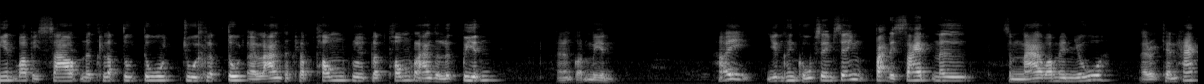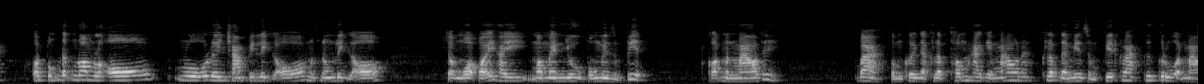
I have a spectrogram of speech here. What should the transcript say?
មានបទពិសោធន៍នៅក្លឹបទូចទូចជួយក្លឹបទូចឲ្យឡើងទៅក្លឹបធំជួយក្លឹបធំឡើងទៅលើកពៀនអាហ្នឹងគាត់មានហើយយើងឃើញគ្រូផ្សេងផ្សេងបដិសេធនៅសំណើរបស់ Man U Eric Ten Hag គាត់ពងដឹកនាំល្អមកលេង Champions League ល្អនៅក្នុងលីកល្អចង់ងាប់ហើយហើយមក Man U កំពុងមានសម្ពាធគាត់មិនមកទេ បាទកុំឃើញតែក្លឹបធំហៅគេមកណាក្លឹបដែលមានសម្ពាធខ្លះគឺគ្រូអត់មក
